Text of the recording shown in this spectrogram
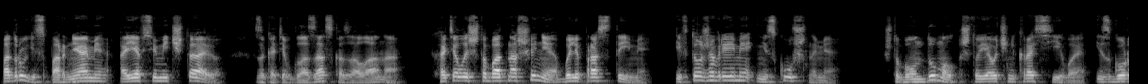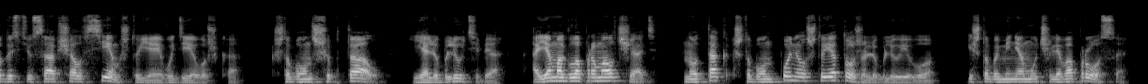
Подруги с парнями, а я все мечтаю», закатив глаза, сказала она. «Хотелось, чтобы отношения были простыми и в то же время не скучными. Чтобы он думал, что я очень красивая, и с гордостью сообщал всем, что я его девушка. Чтобы он шептал «Я люблю тебя», а я могла промолчать, но так, чтобы он понял, что я тоже люблю его, и чтобы меня мучили вопросы,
